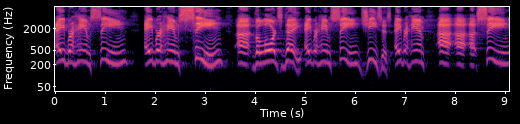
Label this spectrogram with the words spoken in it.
Abraham seeing, Abraham seeing uh, the Lord's day, Abraham seeing Jesus, Abraham uh, uh, uh seeing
